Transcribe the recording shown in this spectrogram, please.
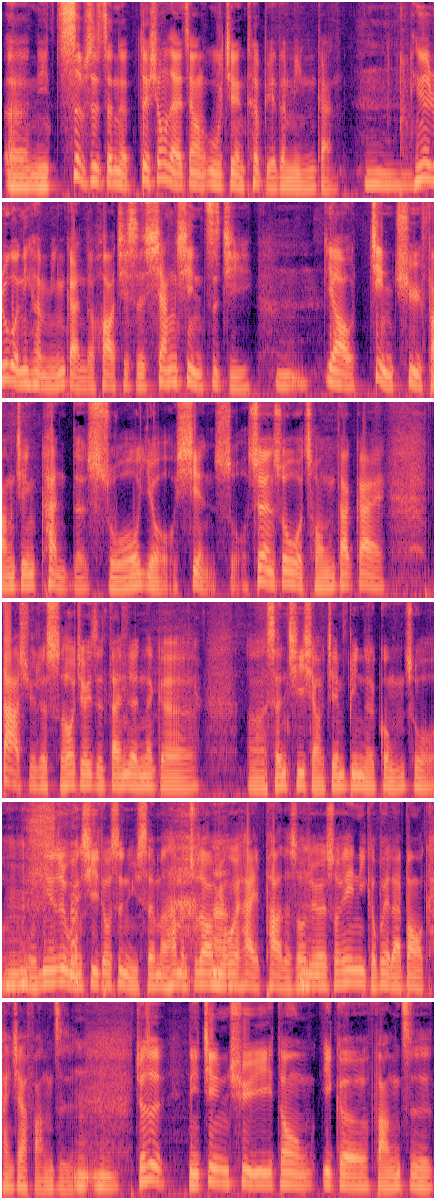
呃，你是不是真的对凶宅这样的物件特别的敏感？嗯，因为如果你很敏感的话，其实相信自己，嗯，要进去房间看的所有线索。虽然说我从大概大学的时候就一直担任那个呃神奇小尖兵的工作，我念日文系都是女生嘛，她们住在外面会害怕的时候，就会说：“哎，你可不可以来帮我看一下房子？”嗯嗯，就是你进去一栋一个房子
